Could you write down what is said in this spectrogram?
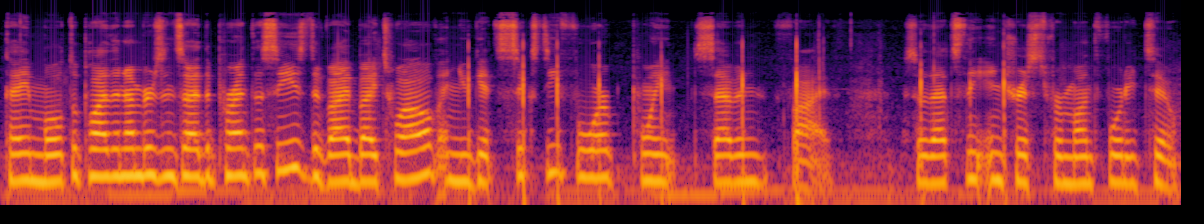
Okay, multiply the numbers inside the parentheses, divide by 12, and you get 64.75. So that's the interest for month 42.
